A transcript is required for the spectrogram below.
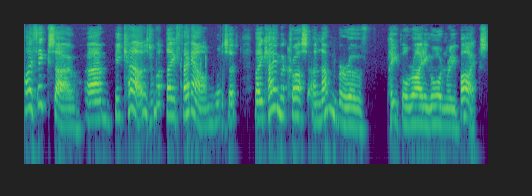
I think so. Um, because what they found was that they came across a number of people riding ordinary bikes,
